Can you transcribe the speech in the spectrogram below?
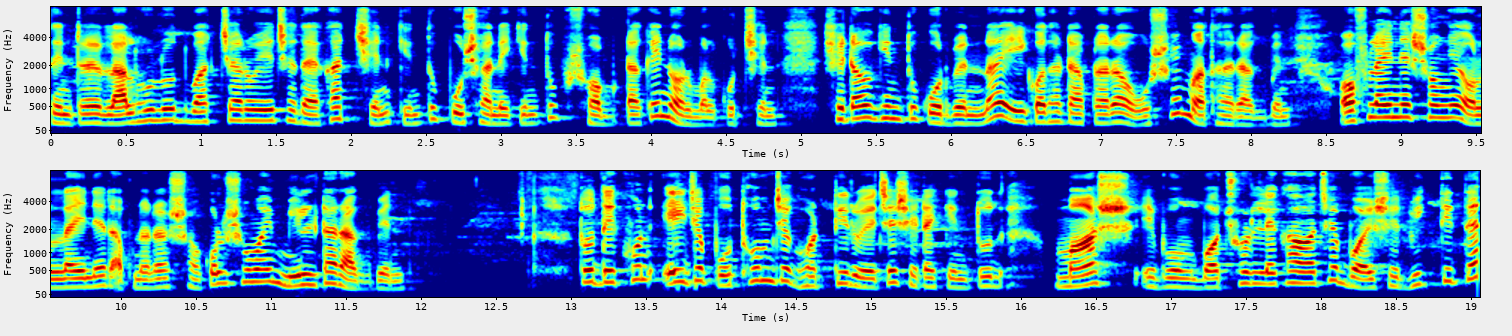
সেন্টারে লাল হলুদ বাচ্চা রয়েছে দেখাচ্ছেন, কিন্তু পোষানে কিন্তু সবটাকেই নর্মাল করছেন। সেটাও কিন্তু করবেন না, এই কথাটা আপনারা অবশ্যই মাথায় রাখবেন। অফলাইনের সঙ্গে অনলাইনের আপনারা সকল সময় মিলটা রাখবেন। তো দেখুন, এই যে প্রথম যে ঘরটি রয়েছে, সেটা কিন্তু মাস এবং বছর লেখা আছে বয়সের ভিত্তিতে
